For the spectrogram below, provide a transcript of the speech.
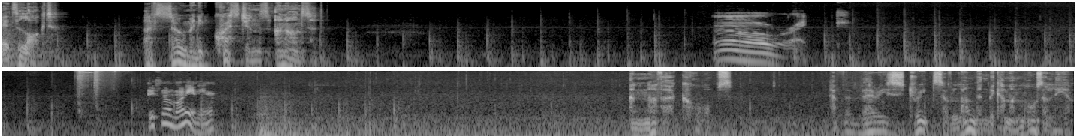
It's locked. I've so many questions unanswered. Alright. Decent amount of money in here. Another corpse. Have the very streets of London become a mausoleum?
